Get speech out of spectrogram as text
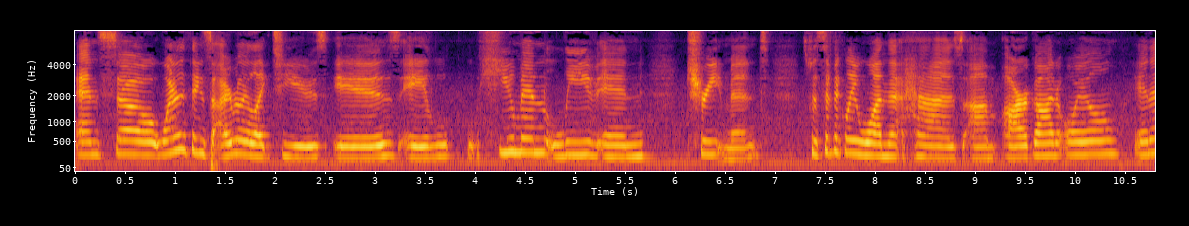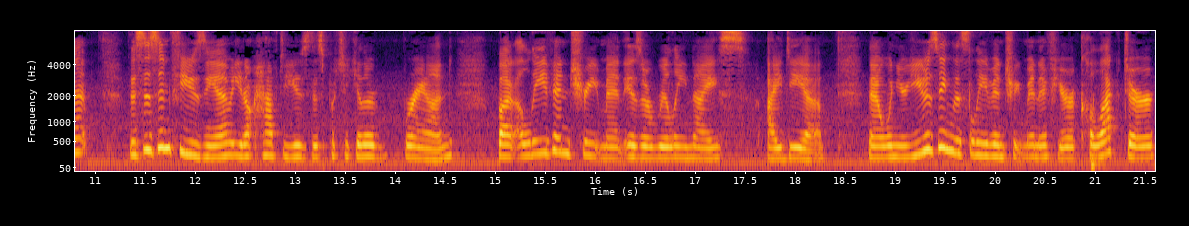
And so one of the things that I really like to use is a human leave-in treatment specifically one that has um, argan oil in it. This is Infusium. You don't have to use this particular brand, but a leave-in treatment is a really nice idea. Now, when you're using this leave-in treatment, if you're a collector,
